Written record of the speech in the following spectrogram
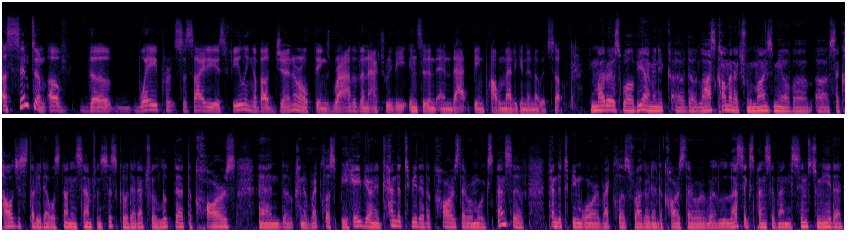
a symptom of the way society is feeling about general things rather than actually the incident and that being problematic in and of itself. It might as well be. I mean, it, uh, the last comment actually reminds me of a, a psychology study that was done in San Francisco that actually looked at the cars and the kind of reckless behavior, and it tended to be that the cars that were more expensive tended to be more reckless rather than the cars that were less expensive. And it seems to me that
